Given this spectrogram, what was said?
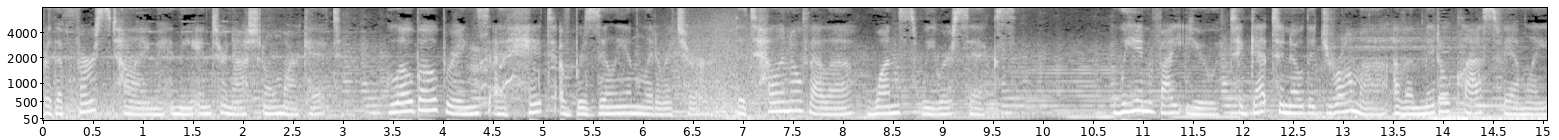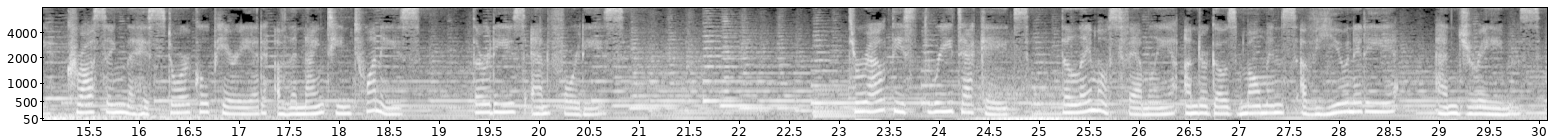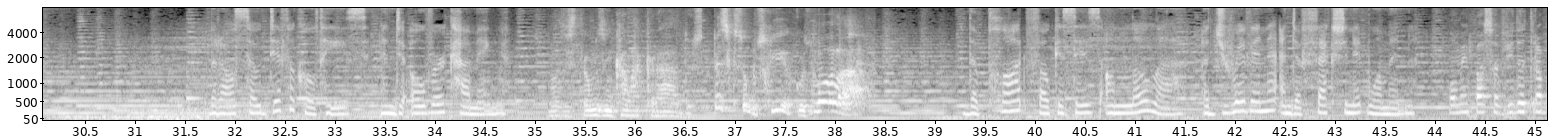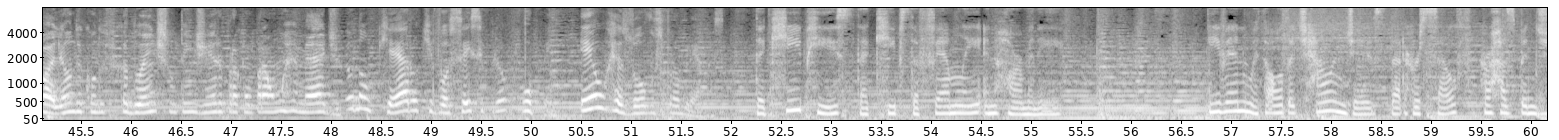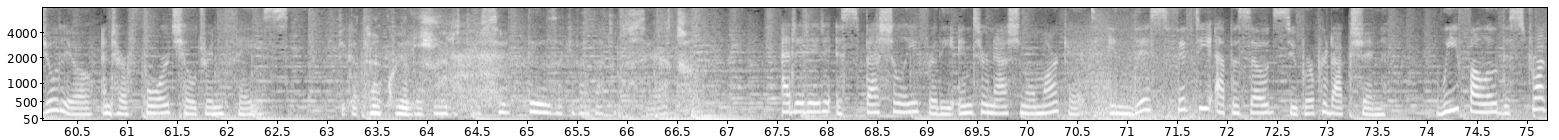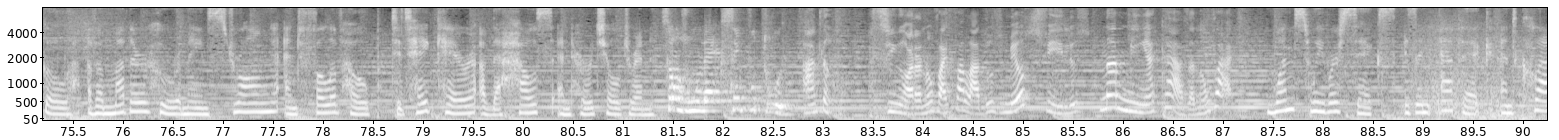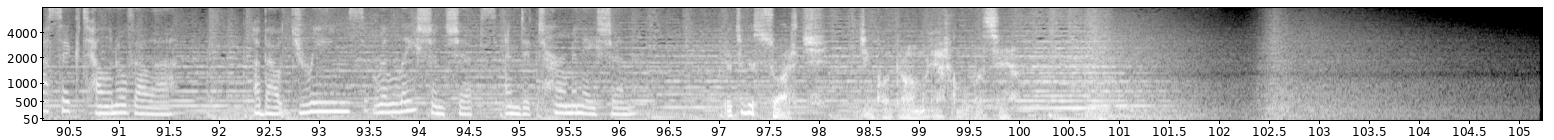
For the first time in the international market, Globo brings a hit of Brazilian literature, the telenovela Once We Were Six. We invite you to get to know the drama of a middle class family crossing the historical period of the 1920s, 30s, and 40s. Throughout these three decades, the Lemos family undergoes moments of unity and dreams, but also difficulties and overcoming. Nós estamos encalacrados. Pensa que somos ricos. Lola! The plot focuses on Lola, a driven and affectionate woman. O homem passa a vida trabalhando e quando fica doente não tem dinheiro para comprar um remédio. Eu não quero que vocês se preocupem. Eu resolvo os problemas. The key piece that keeps the family in harmony. Even with all the challenges that herself, her husband Julio, and her four children face. Fica tranquilo, Júlio. Tenho certeza que vai dar tudo certo. edited especially for the international market in this 50 episode super production. We follow the struggle of a mother who remains strong and full of hope to take care of the house and her children. São os moleques sem futuro. Ah, não. A senhora não vai falar dos meus filhos na minha casa, não vai. Once We Were Six is an epic and classic telenovela about dreams, relationships, and determination. Eu tive sorte de encontrar uma mulher como você.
